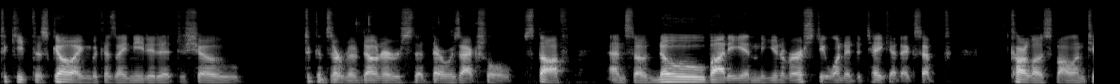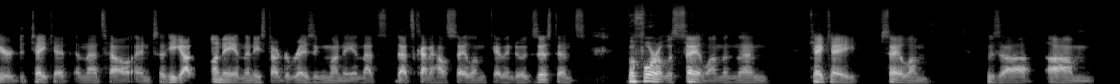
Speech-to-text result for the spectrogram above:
to keep this going because they needed it to show to conservative donors that there was actual stuff and so nobody in the university wanted to take it except Carlos volunteered to take it, and that's how. And so he got money, and then he started raising money, and that's that's kind of how Salem came into existence. Before it was Salem, and then KK Salem, who's a um,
